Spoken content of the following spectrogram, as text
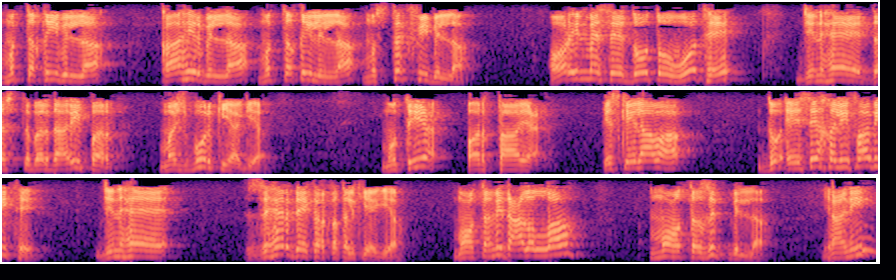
متقی باللہ، قاہر باللہ، متقی للہ مستقفی باللہ۔ اور ان میں سے دو تو وہ تھے، جنہیں دستبرداری پر مجبور کیا گیا۔ مطیع اور طائع۔ اس کے علاوہ دو ایسے خلیفہ بھی تھے جنہیں زہر دے کر قتل کیا گیا۔ معتمد علی اللہ، معتزد باللہ۔ یعنی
